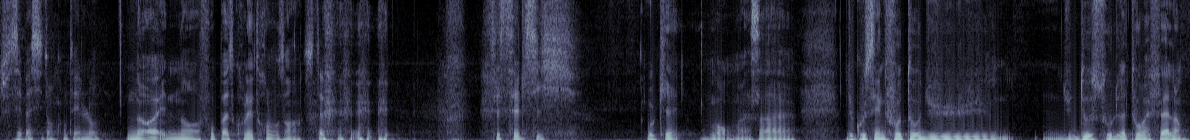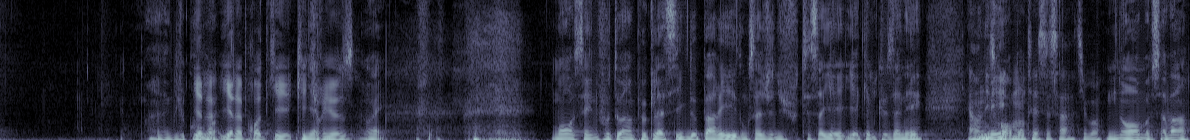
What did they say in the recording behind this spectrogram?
Je sais pas si ton compte est long. Non, ouais, non, faut pas scroller trop longtemps. hein. Stop. C'est celle-ci. Ok, bon, bah ça. euh, Du coup, c'est une photo du, du dessous de la Tour Eiffel. Euh, du coup, Il y, a la, il y a la prod qui est, qui est Il y a- curieuse. Ouais. bon, c'est une photo un peu classique de Paris, donc ça, j'ai dû shooter ça il y a, il y a quelques années. Ah, on est trop remonté, c'est ça, tu vois Non, mais ça va. hein.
